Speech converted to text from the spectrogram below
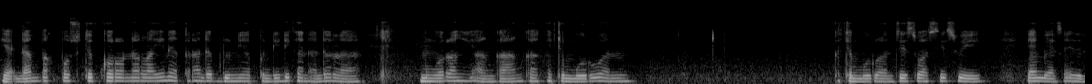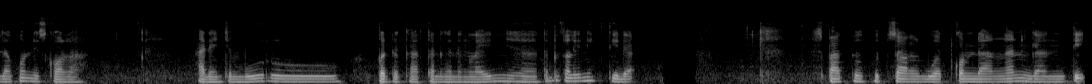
Ya, dampak positif corona lainnya terhadap dunia pendidikan adalah mengurangi angka-angka kecemburuan kecemburuan siswa-siswi yang biasanya dilakukan di sekolah. Ada yang cemburu, berdekatan dengan yang lainnya, tapi kali ini tidak. Sepatu futsal buat kondangan ganti.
